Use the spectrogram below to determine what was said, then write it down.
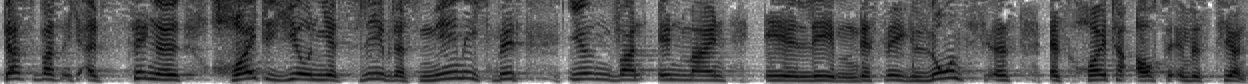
das, was ich als Single heute hier und jetzt lebe, das nehme ich mit irgendwann in mein Eheleben. Deswegen lohnt sich es, es heute auch zu investieren.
